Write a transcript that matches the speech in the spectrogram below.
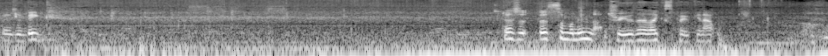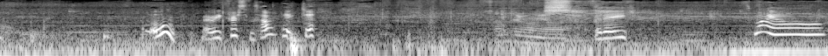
There's a big. There's, a, there's someone in that tree with their legs poking out. Oh, Merry Christmas. Have a picture. Ready? Smile!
